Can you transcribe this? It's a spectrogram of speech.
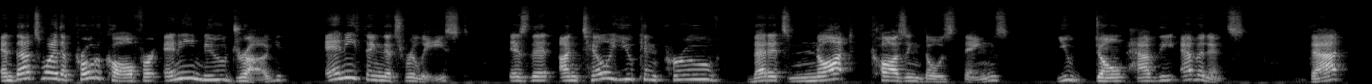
And that's why the protocol for any new drug, anything that's released, is that until you can prove that it's not causing those things, you don't have the evidence. That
